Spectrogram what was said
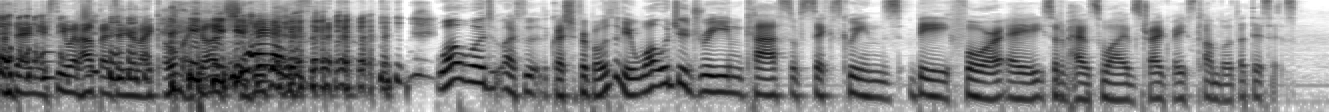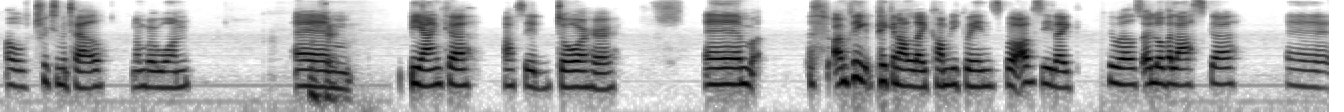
and then you see what happens and you're like, oh my God, she is. what would, uh, the question for both of you, what would your dream cast of six queens be for a sort of housewives drag race combo that this is? Oh, Trixie Mattel, number one. Um, Okay. Bianca, absolutely adore her. Um, I'm pick, picking on like comedy queens, but obviously like who else? I love Alaska, uh,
